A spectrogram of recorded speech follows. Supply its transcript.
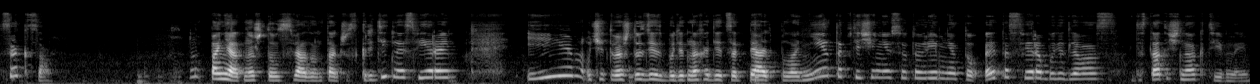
секса. Ну, понятно, что связан также с кредитной сферой. И учитывая, что здесь будет находиться 5 планеток в течение всего этого времени, то эта сфера будет для вас достаточно активной.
